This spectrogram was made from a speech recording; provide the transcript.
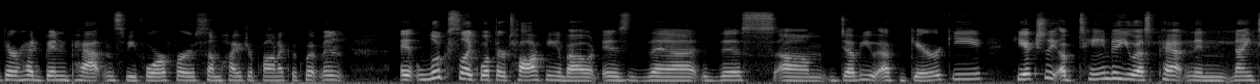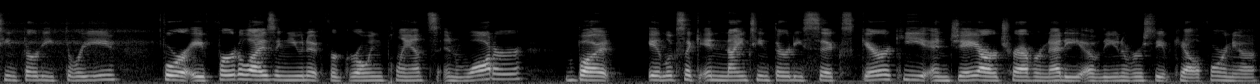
there had been patents before for some hydroponic equipment. It looks like what they're talking about is that this um, W.F. Gericke, he actually obtained a U.S. patent in 1933 for a fertilizing unit for growing plants in water, but it looks like in 1936, Gericke and J.R. Travernetti of the University of California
